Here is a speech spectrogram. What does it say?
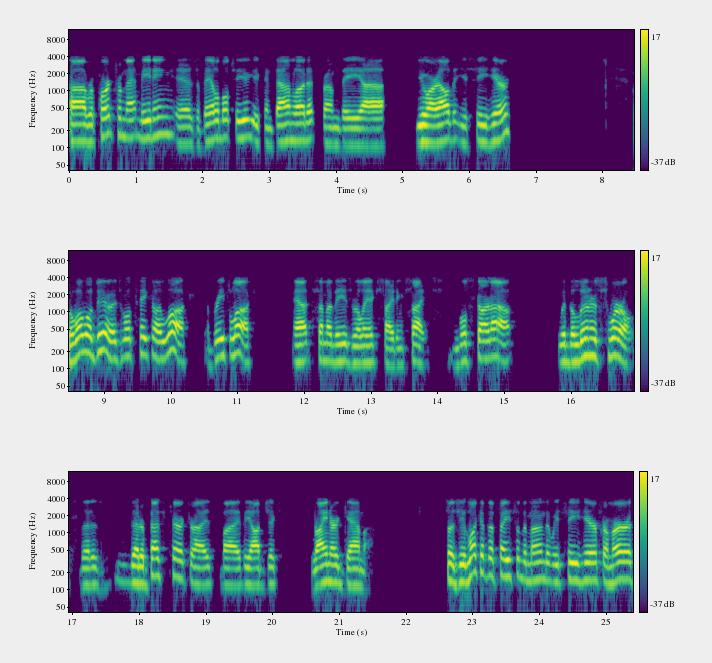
A report from that meeting is available to you. You can download it from the uh, URL that you see here. But what we'll do is we'll take a look, a brief look at some of these really exciting sites. We'll start out with the lunar swirls that is that are best characterized by the object Reiner Gamma. So as you look at the face of the moon that we see here from Earth,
